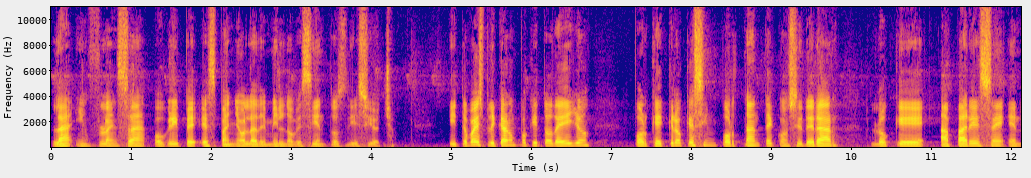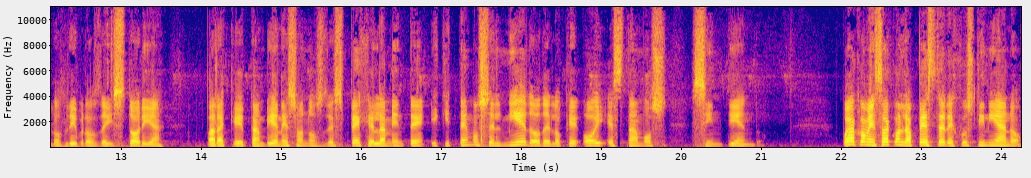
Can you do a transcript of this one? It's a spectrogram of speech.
la influenza o gripe española de 1918. Y te voy a explicar un poquito de ello porque creo que es importante considerar lo que aparece en los libros de historia para que también eso nos despeje la mente y quitemos el miedo de lo que hoy estamos sintiendo. Voy a comenzar con la peste de Justiniano.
